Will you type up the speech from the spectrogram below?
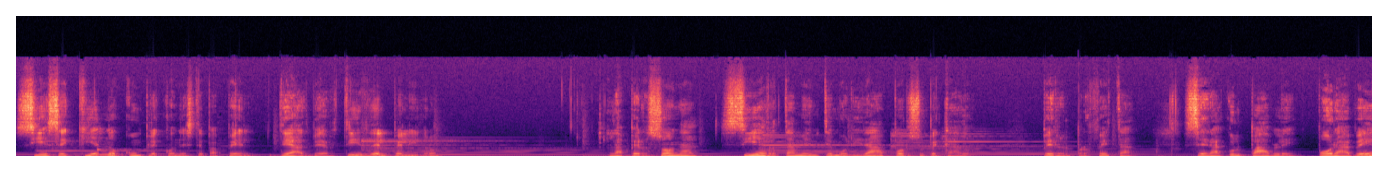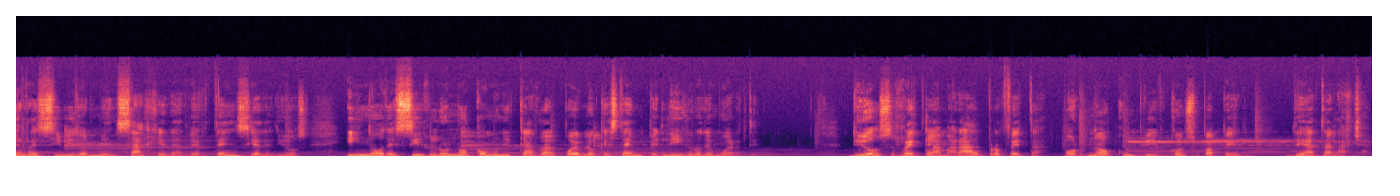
si Ezequiel no cumple con este papel de advertir del peligro, la persona ciertamente morirá por su pecado, Pero el profeta será culpable por haber recibido el mensaje de advertencia de Dios y no decirlo, no comunicarlo al pueblo que está en peligro de muerte. Dios reclamará al profeta por no cumplir con su papel de atalaya.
